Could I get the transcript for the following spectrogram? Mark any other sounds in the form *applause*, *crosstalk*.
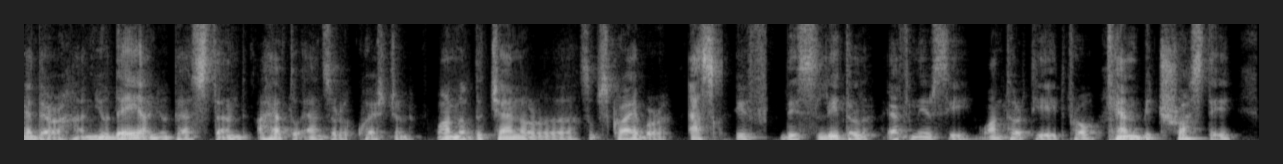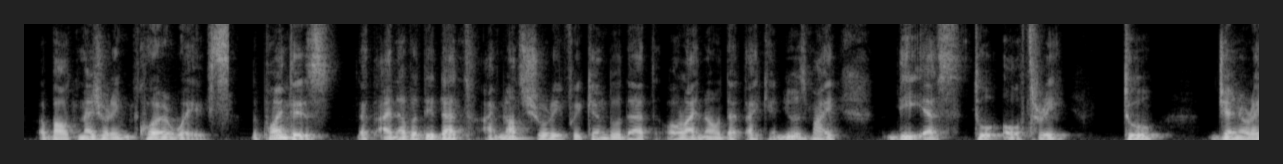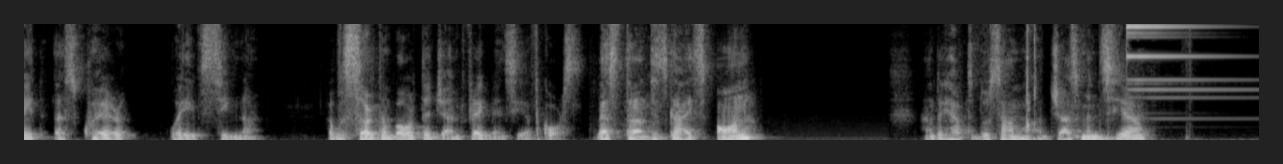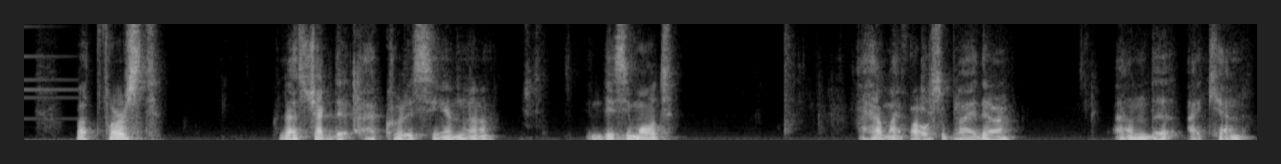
Hey there, a new day, a new test, and I have to answer a question. One of the channel uh, subscriber asked if this little FNIRSI 138 Pro can be trusty about measuring square waves. The point is that I never did that. I'm not sure if we can do that. All I know that I can use my DS203 to generate a square wave signal of a certain voltage and frequency, of course. Let's turn these guys on. And we have to do some adjustments here. But first, let's check the accuracy in, uh, in DC mode. I have my power supply there and uh, I can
